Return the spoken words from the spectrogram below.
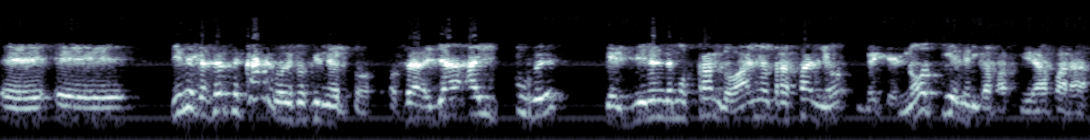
eh, eh, tiene que hacerse cargo de esos ineptos. O sea, ya hay clubes que vienen demostrando año tras año de que no tienen capacidad para,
